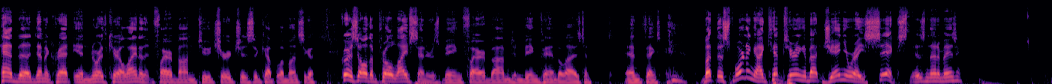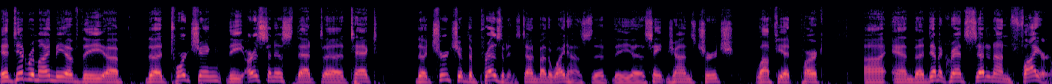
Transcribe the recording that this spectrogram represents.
Had the Democrat in North Carolina that firebombed two churches a couple of months ago. Of course, all the pro life centers being firebombed and being vandalized and, and things. But this morning I kept hearing about January 6th. Isn't that amazing? It did remind me of the, uh, the torching, the arsonist that uh, attacked the Church of the Presidents down by the White House, the, the uh, St. John's Church, Lafayette Park, uh, and the Democrats set it on fire.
